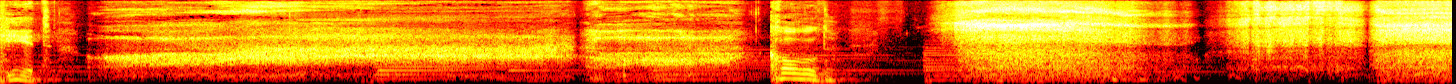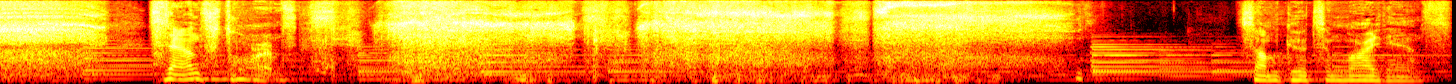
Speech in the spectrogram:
heat, cold. Sandstorms. Some good Samaritans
